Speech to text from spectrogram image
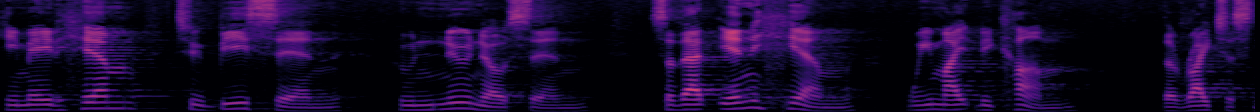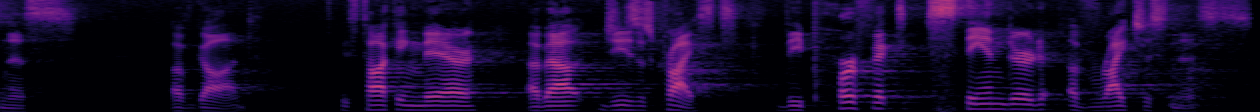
he made him to be sin who knew no sin, so that in him we might become the righteousness of God. He's talking there about Jesus Christ, the perfect standard of righteousness,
